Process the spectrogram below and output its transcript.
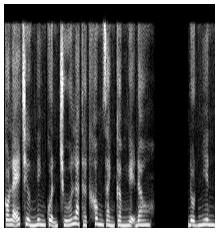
Có lẽ trường Ninh quận chúa là thật không dành cầm nghệ đâu. Đột nhiên,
